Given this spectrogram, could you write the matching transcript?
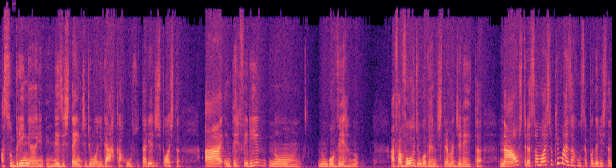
a sobrinha inexistente de um oligarca russo estaria disposta a interferir num, num governo a favor de um governo de extrema-direita na Áustria, só mostra o que mais a Rússia poderia estar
